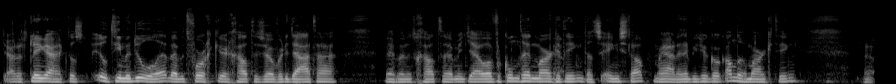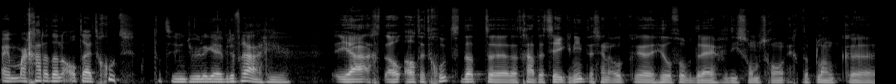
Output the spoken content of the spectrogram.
Ja, dat klinkt eigenlijk als het ultieme doel. Hè? We hebben het vorige keer gehad dus over de data. We hebben het gehad uh, met jou over content marketing. Ja. Dat is één stap. Maar ja, dan heb je natuurlijk ook andere marketing. Ja. En, maar gaat het dan altijd goed? Dat is natuurlijk even de vraag hier. Ja, al, altijd goed. Dat, uh, dat gaat het zeker niet. Er zijn ook uh, heel veel bedrijven die soms gewoon echt de plank uh,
